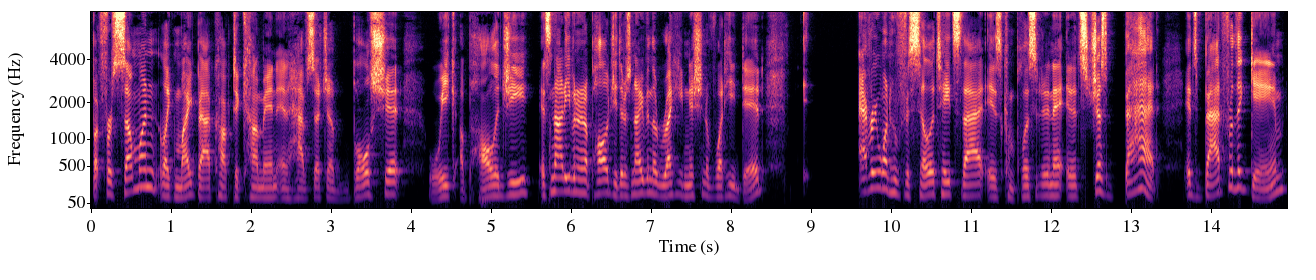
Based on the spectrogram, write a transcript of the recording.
But for someone like Mike Babcock to come in and have such a bullshit weak apology, it's not even an apology. There's not even the recognition of what he did. Everyone who facilitates that is complicit in it, and it's just bad. It's bad for the game.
